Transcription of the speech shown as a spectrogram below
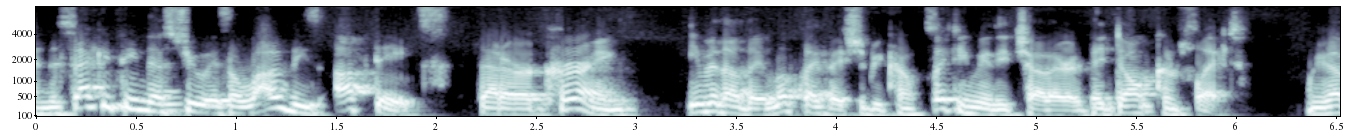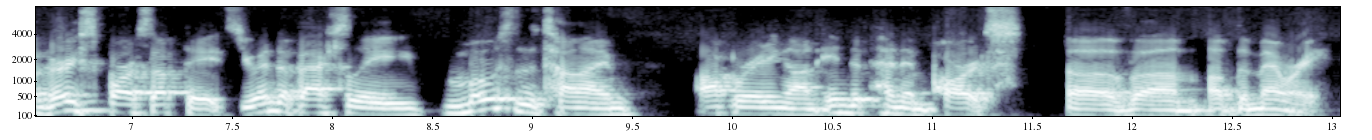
And the second thing that's true is a lot of these updates that are occurring, even though they look like they should be conflicting with each other, they don't conflict. We have very sparse updates, you end up actually most of the time operating on independent parts of um, of the memory.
